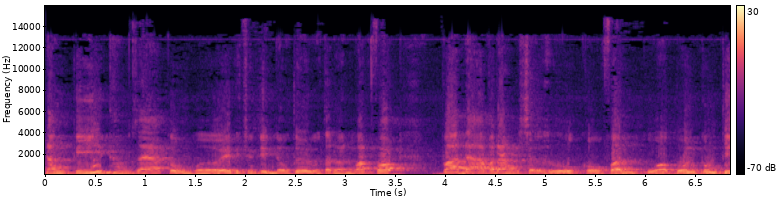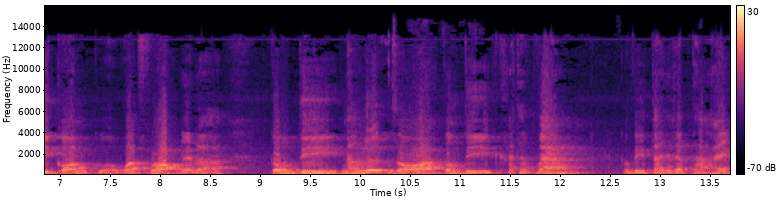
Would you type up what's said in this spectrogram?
đăng ký tham gia cùng với cái chương trình đầu tư của tập đoàn Watford và đã và đang sở hữu cổ phần của bốn công ty con của Watford đấy là công ty năng lượng gió, công ty khai thác vàng, công ty tái chế chất thải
